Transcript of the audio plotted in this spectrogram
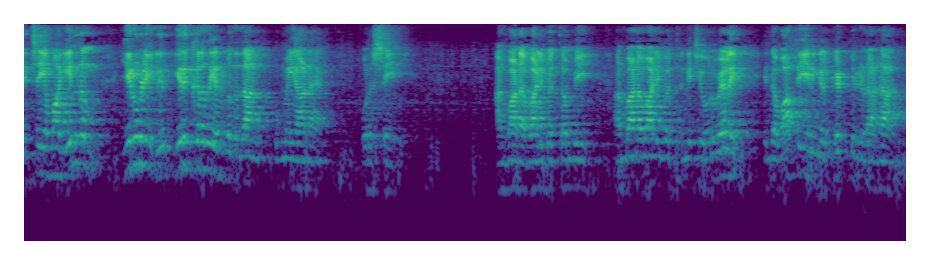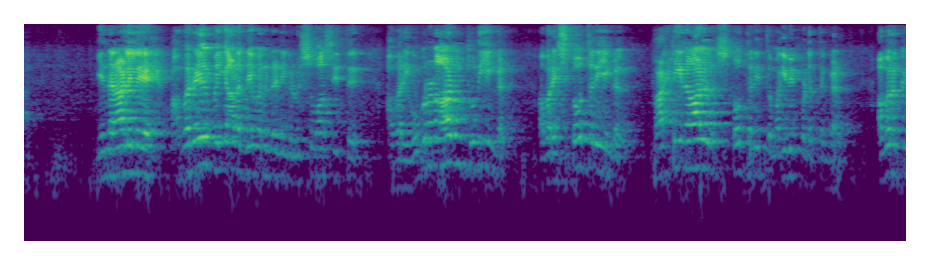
நிச்சயமாக இன்னும் இருளில் இருக்கிறது என்பதுதான் உண்மையான ஒரு செய்தி. அன்பான வாலிப தம்பி அன்பான வாலிப தங்கச்சி ஒருவேளை இந்த வார்த்தையை நீங்கள் கேட்பீர்களானால் இந்த நாளிலே அவரே மெய்யான தேவன் என்று நீங்கள் விசுவாசித்து அவரை ஒவ்வொரு நாளும் துதியுங்கள் அவரை ஸ்தோத்தரியுங்கள் பாட்டினால் ஸ்தோத்தரித்து மகிமைப்படுத்துங்கள் அவருக்கு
